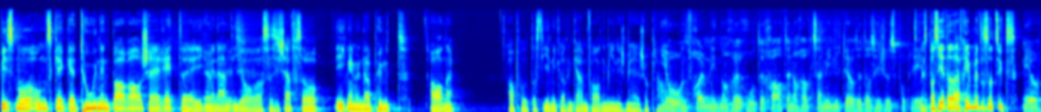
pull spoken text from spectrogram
bis wir uns gegen Thun in Barrage retten, irgendwann Ja, Ende. Jahr? Also es ist einfach so, irgendwann müssen wir noch Punkte ahnen. Aber dass die nicht gerade in Genf annehmen, ist mir ja schon klar. Ja, und vor allem nicht nach einer roten Karte nach 18 Minuten, oder? Das ist schon das Problem. Es passiert halt einfach immer wieder so Zeugs. Ja,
